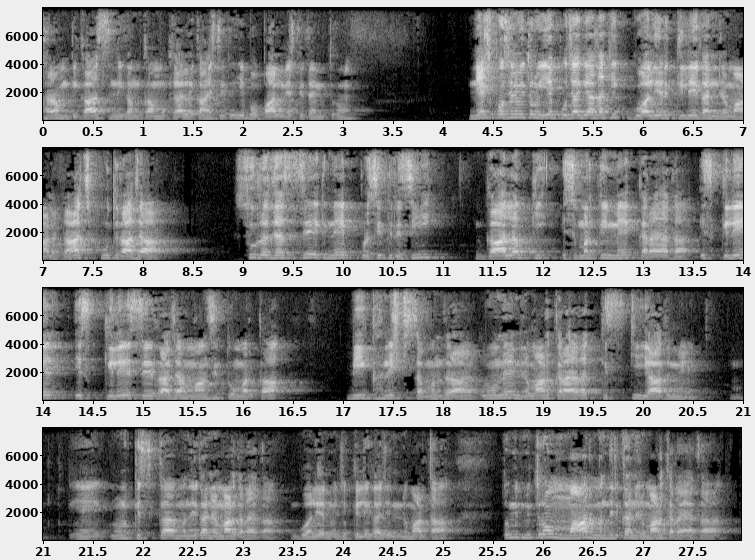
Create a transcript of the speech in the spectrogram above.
फर्म विकास निगम का मुख्यालय कहाँ स्थित है? ये भोपाल में स्थित है मित्रों। नेक्स्ट क्वेश्चन मित्रों, ये पूछा गया था कि ग्वालियर किले का निर्माण, राजपूत राजा सूरजस्य ने प्रसिद्ध ऋषि गालब की स्मृति में कराया था। इस किले इस किले से राजा मानसिंह तोमर का भी घनिष्ठ संबंध रहा है। उन्होंने निर्माण कराया था किसकी याद में? उन्होंने किसका मंदिर का निर्माण कराया था? ग्वालियर में जो किले का जो निर्माण था तो मित्रों, मान मंदिर का निर्माण कराया था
